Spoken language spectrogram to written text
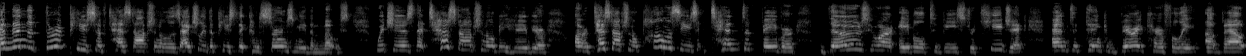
And then the third piece of test optional is actually the piece that concerns me the most, which is that test optional behavior or test optional policies tend to favor those who are able to be strategic and to think very carefully about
